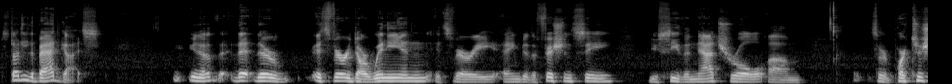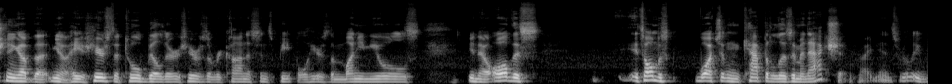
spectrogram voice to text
Study the bad guys. You know, that they're it's very Darwinian. It's very aimed at efficiency. You see the natural. Um, sort of partitioning of the, you know, hey, here's the tool builders, here's the reconnaissance people, here's the money mules, you know, all this. It's almost watching capitalism in action, right? And it's really,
